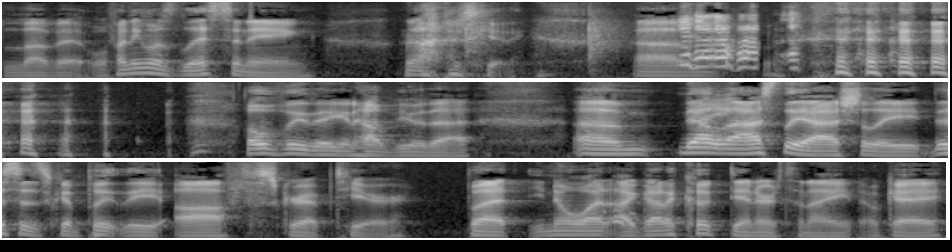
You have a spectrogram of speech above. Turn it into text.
love it well if anyone's listening no I'm just kidding um, hopefully they can help you with that um, now right. lastly ashley this is completely off script here but you know what i gotta cook dinner tonight okay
